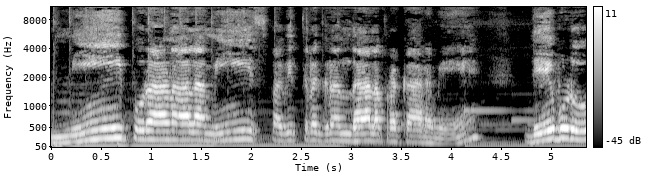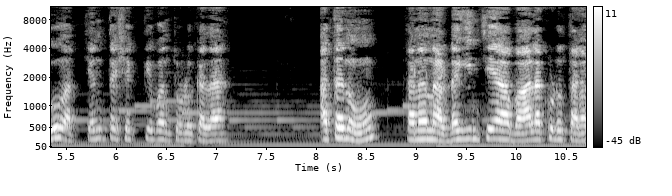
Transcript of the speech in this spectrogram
మీ పురాణాల మీ పవిత్ర గ్రంథాల ప్రకారమే దేవుడు అత్యంత శక్తివంతుడు కదా. అతను తనను అడ్డగించే ఆ బాలకుడు తన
